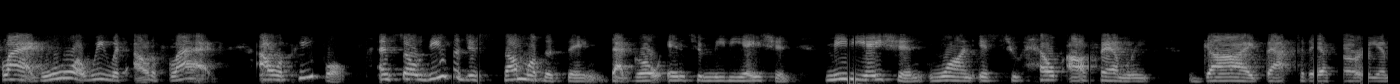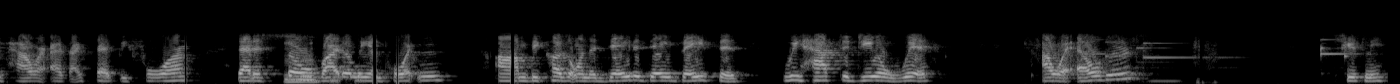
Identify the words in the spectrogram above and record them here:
flag. Who are we without a flag? Our people. And so these are just some of the things that go into mediation. Mediation, one, is to help our families guide back to their authority and power, as I said before. That is so Mhm. vitally important um, because on a day to day basis, we have to deal with our elders. Excuse me.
